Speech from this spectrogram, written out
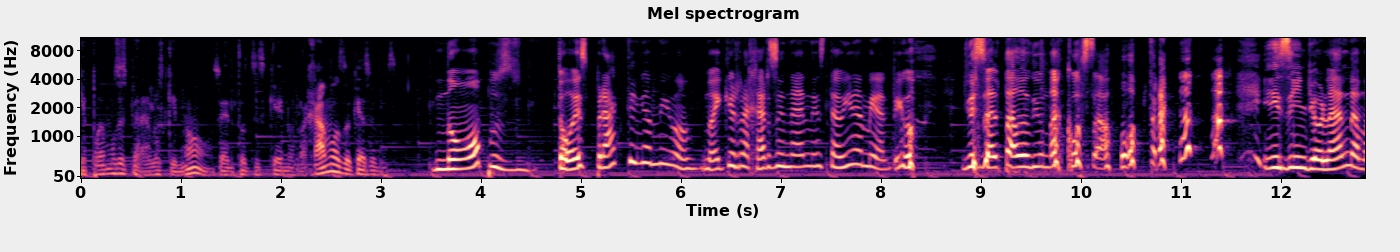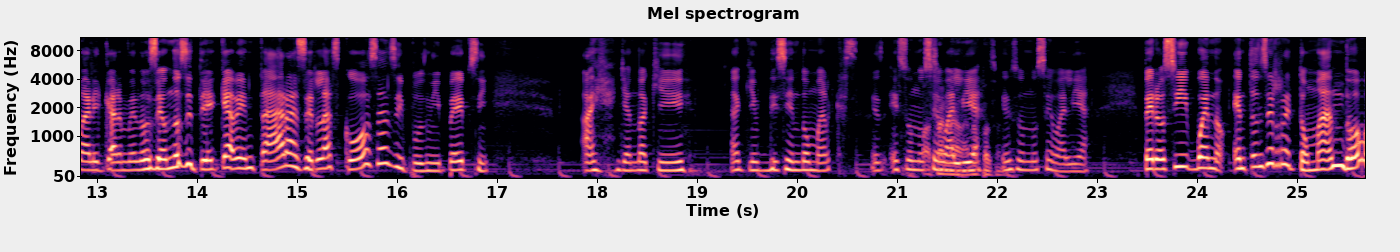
¿Qué podemos esperar los que no? O sea, entonces, ¿qué? ¿Nos rajamos o qué hacemos? No, pues todo es práctica, amigo. No hay que rajarse nada en esta vida, mira, digo, yo he saltado de una cosa a otra. y sin Yolanda, Mari Carmen. O sea, uno se tiene que aventar a hacer las cosas y pues ni Pepsi. Ay, ya ando aquí, aquí diciendo marcas. Es- eso no se nada, no valía. eso no se valía. Pero sí, bueno, entonces retomando,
